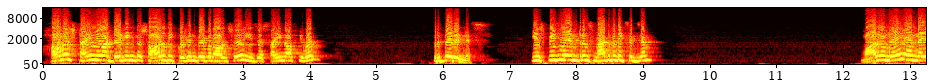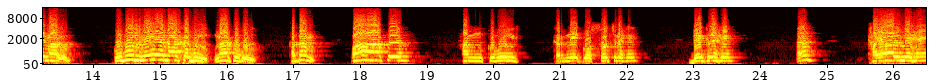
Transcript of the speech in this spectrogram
How much time you are taking to solve the question paper also is a sign of your preparedness. Is PG entrance mathematics exam? मालूम है या नहीं मालूम कबूल है या ना कबूल ना कबूल खत्म वहाँ आप हम कबूल करने को सोच रहे, देख रहे, हैं? ख्याल में है।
